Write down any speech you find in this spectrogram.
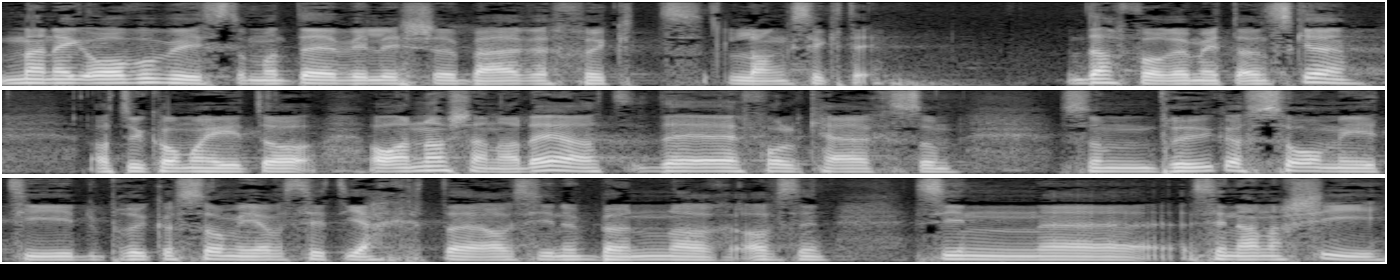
Men jeg er overbevist om at det vil ikke bære frukt langsiktig. Derfor er mitt ønske at du kommer hit og, og anerkjenner det at det er folk her som, som, bruker så mye tid, bruker så mye av sitt hjerte, av sine bønner, av sin, sin, uh, sin energi,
